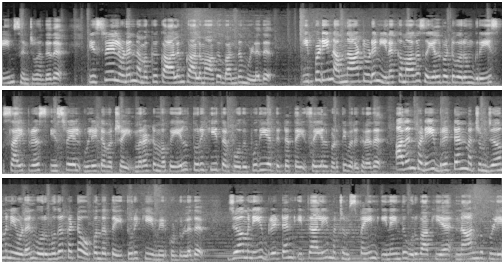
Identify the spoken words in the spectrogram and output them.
டீம் சென்று வந்தது. இஸ்ரேலுடன் நமக்கு காலம் காலமாக பந்தம் உள்ளது. இப்படி நம் நாட்டுடன் இணக்கமாக செயல்பட்டு வரும் கிரீஸ் சைப்ரஸ் இஸ்ரேல் உள்ளிட்டவற்றை மிரட்டும் வகையில் துருக்கி தற்போது புதிய திட்டத்தை செயல்படுத்தி வருகிறது. அதன்படி பிரிட்டன் மற்றும் ஜெர்மனியுடன் ஒரு முதற்கட்ட ஒப்பந்தத்தை துருக்கி மேற்கொண்டுள்ளது. ஜெர்மனி பிரிட்டன் இத்தாலி மற்றும் ஸ்பெயின் இணைந்து உருவாக்கிய நான்கு புள்ளி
